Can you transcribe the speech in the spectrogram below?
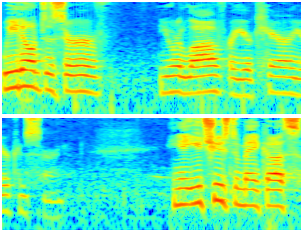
We don't deserve your love or your care or your concern. And yet you choose to make us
